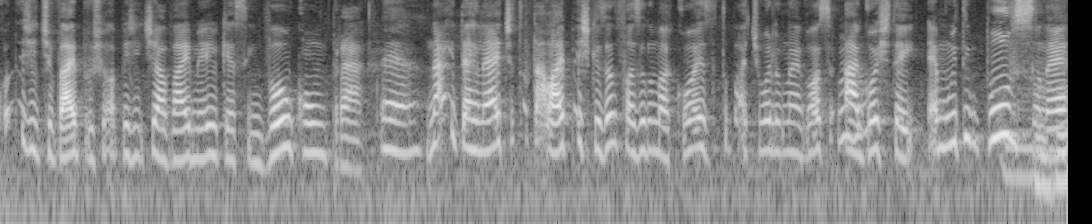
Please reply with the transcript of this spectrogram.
quando a gente vai para o shopping, a gente já vai meio que assim, vou comprar. É. Na internet, tu tá lá pesquisando, fazendo uma coisa, tu bate o olho no negócio, ah, gostei. É muito impulso, né?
